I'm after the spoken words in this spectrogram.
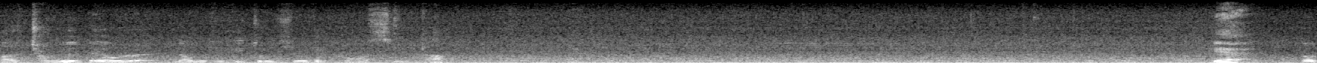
어, 정유대운을 넘기기 좀 힘들 것 같습니다. 예, 또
